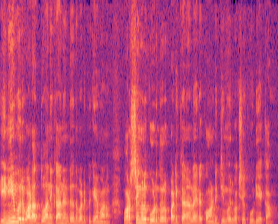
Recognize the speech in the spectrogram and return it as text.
ഇനിയും ഒരുപാട് അധ്വാനിക്കാനുണ്ട് എന്ന് പഠിപ്പിക്കുകയും വേണം. വർഷങ്ങൾ കൂടുന്തോറും പഠിക്കാനുള്ളതിന്റെ ക്വാണ്ടിറ്റിയും ഒരുപക്ഷെ കൂടിയേക്കാം.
